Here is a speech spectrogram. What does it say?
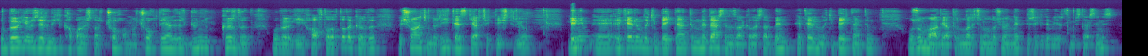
Bu bölge üzerindeki kapanışlar çok ama çok değerlidir. Günlük kırdı bu bölgeyi. Haftalıkta da kırdı ve şu an için bir retest gerçekleştiriyor. Benim e, Ethereum'daki beklentim ne derseniz arkadaşlar ben Ethereum'daki beklentim uzun vade yatırımlar için onu da şöyle net bir şekilde belirteyim isterseniz.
